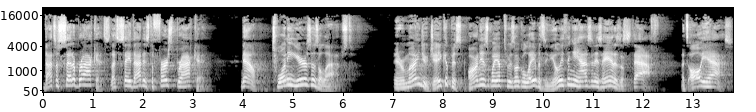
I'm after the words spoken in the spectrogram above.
that's a set of brackets. Let's say that is the first bracket. Now, 20 years has elapsed. And remind you, Jacob is on his way up to his uncle Laban's, and the only thing he has in his hand is a staff. That's all he has.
